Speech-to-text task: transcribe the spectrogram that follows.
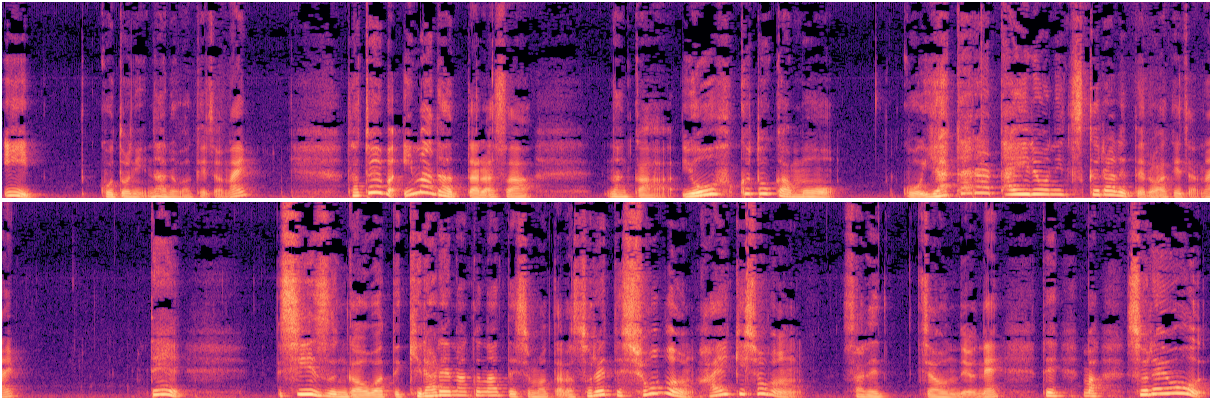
いいことになるわけじゃない？例えば今だったらさなんか洋服とかもこうやたら大量に作られてるわけじゃない？でシーズンが終わって着られなくなってしまったらそれって処分廃棄処分されちゃうんだよね。で、まあ、それを、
